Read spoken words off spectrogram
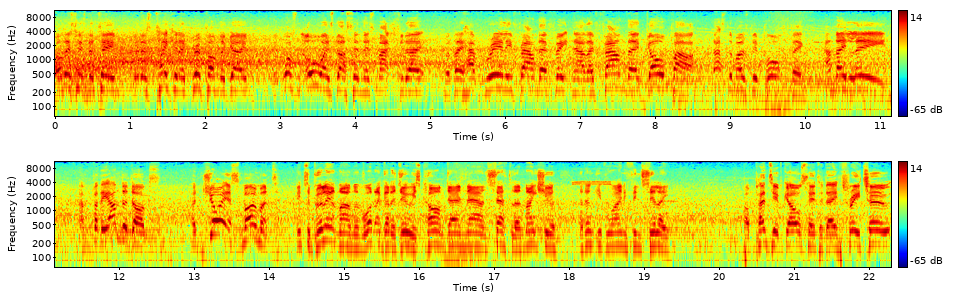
Well, this is the team that has taken a grip on the game. It wasn't always thus in this match today, but they have really found their feet now. They've found their goal power. That's the most important thing. And they lead. And for the underdogs, a joyous moment. It's a brilliant moment. What they've got to do is calm down now and settle and make sure they don't give away anything silly. Well, plenty of goals here today, 3-2.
